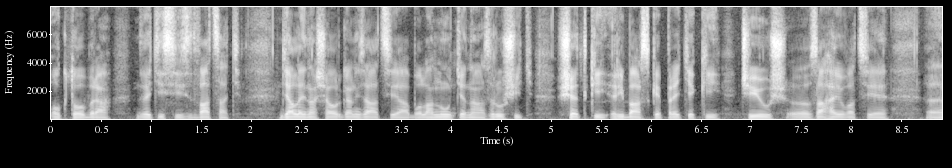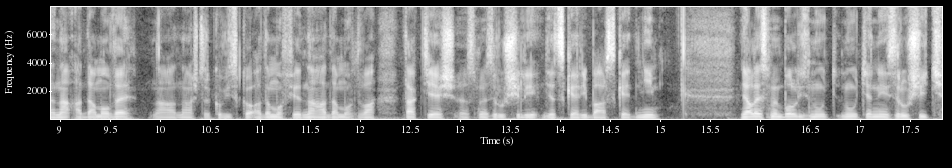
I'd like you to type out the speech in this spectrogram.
októbra 2020. Ďalej naša organizácia bola nútená zrušiť všetky rybárske preteky, či už e, zahajovacie e, na Adamove, na, na štrkovisko Adamov 1 a Adamov 2, taktiež sme zrušili detské rybárske dni. Ďalej sme boli nútení zrušiť e,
